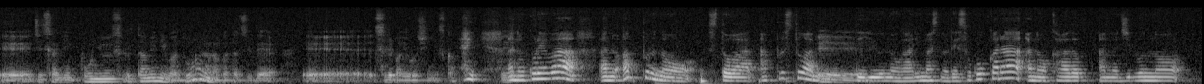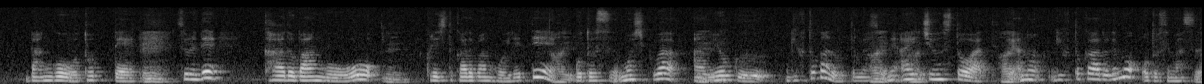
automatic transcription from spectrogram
えー、実際に購入するためにはどのような形で、えー、すればよろしいんですか、はい。えー、あのこれはあのアップルのストアアップルストアっていうのがありますので、そこからあのカードあの自分の番号を取って、えそれでカード番号を、えクレジットカード番号を入れて落とす、はい、もしくはあの、よくギフトカード売ってますよね、はい、iTunes ストアって言って、あのギフトカードでも落とせます。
